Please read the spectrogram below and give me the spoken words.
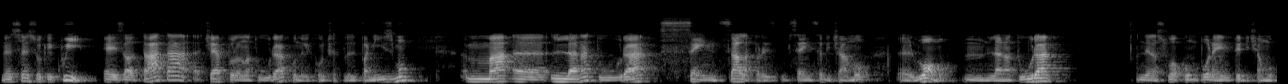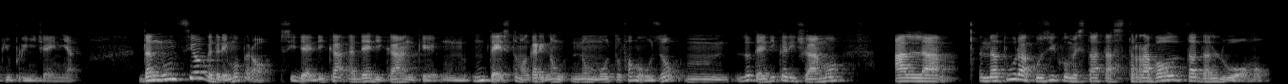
nel senso che qui è esaltata certo la natura con il concetto del panismo, ma eh, la natura senza, la senza diciamo, eh, l'uomo, mm, la natura nella sua componente diciamo più primigenia. D'Annunzio, vedremo però, si dedica, dedica anche un, un, testo, magari non, non molto famoso, mh, mm, lo dedica diciamo alla natura così come è stata stravolta dall'uomo,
